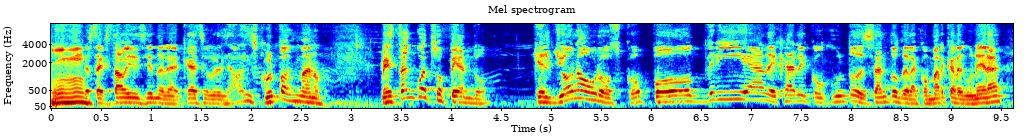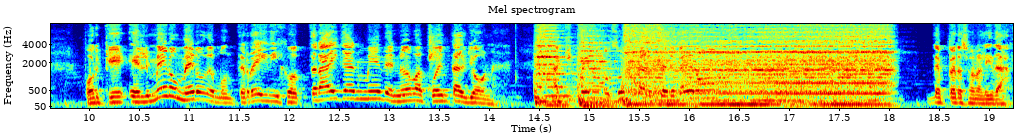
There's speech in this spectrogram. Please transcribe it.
Ujú. Hasta que estaba yo diciéndole acá ay, disculpa, hermano. Me están whatsappeando que el Jonah Orozco podría dejar el conjunto de Santos de la comarca lagunera porque el mero mero de Monterrey dijo, tráiganme de nueva cuenta al Jonah. Aquí tenemos un cancerbero de personalidad.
